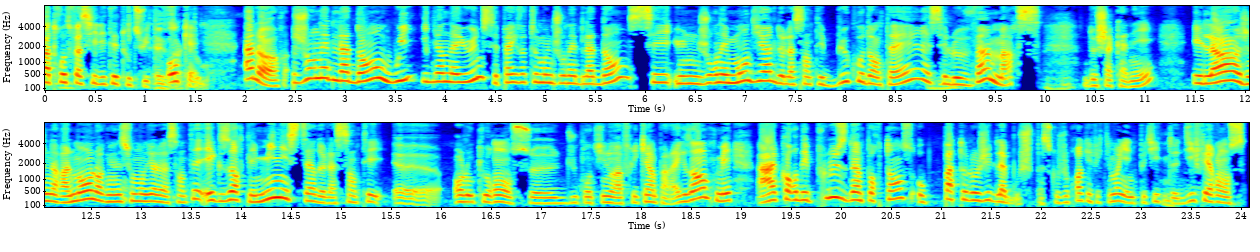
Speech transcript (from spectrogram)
Pas trop de facilité tout de suite. Exactement. Ok. Alors, journée de la dent, oui, il y en a une. C'est pas exactement une journée de la dent, c'est une journée mondiale de la santé bucco-dentaire et c'est le 20 mars de chaque année. Et là, généralement, l'Organisation mondiale de la santé exhorte les ministères de la santé, euh, en l'occurrence euh, du continent africain par exemple, mais à accorder plus d'importance aux pathologies de la bouche, parce que je crois qu'effectivement il y a une petite différence.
